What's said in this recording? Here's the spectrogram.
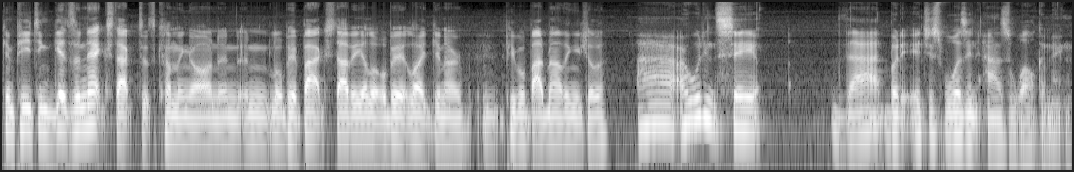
competing against the next act that's coming on and, and a little bit backstabby, a little bit like you know people bad mouthing each other. Uh, I wouldn't say that, but it just wasn't as welcoming.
